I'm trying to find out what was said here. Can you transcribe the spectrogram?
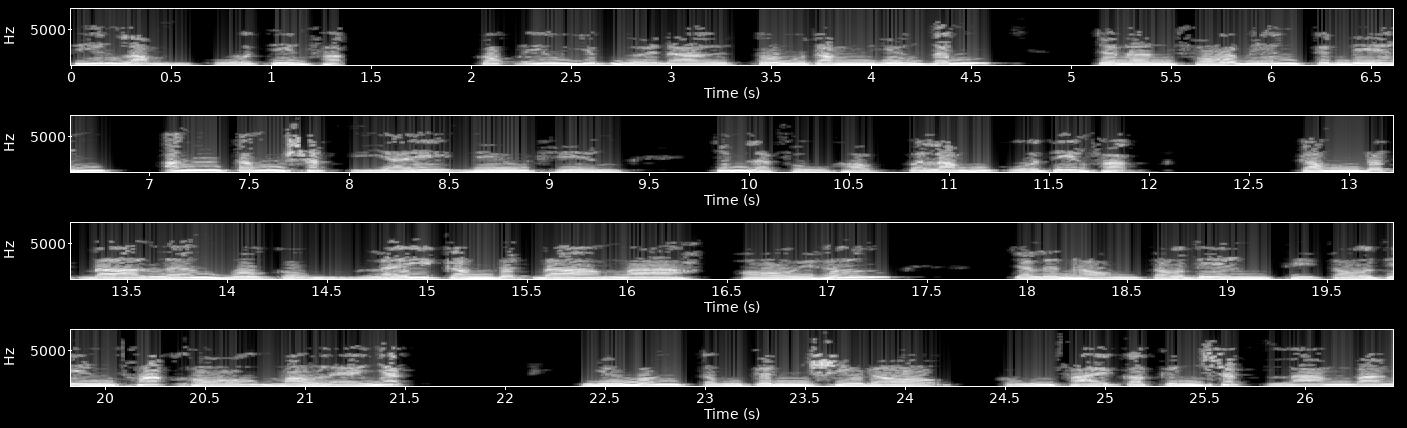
tiếng lòng của tiên Phật, cốt yếu giúp người đời tu tâm dưỡng tính, cho nên phổ biến kinh điển ấn tống sách dạy điều thiện chính là phù hợp với lòng của tiên Phật. Công đức đó lớn vô cùng, lấy công đức đó mà hồi hướng cho linh hồn tổ tiên thì tổ tiên thoát khổ mau lẹ nhất. Như muốn tụng kinh siêu độ cũng phải có kinh sách làm bằng,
